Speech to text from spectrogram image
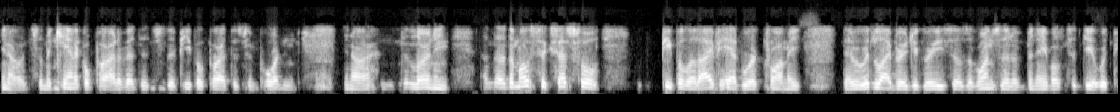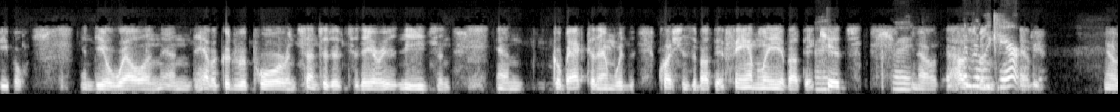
You know, it's the mechanical part of it. It's the people part that's important. You know, the learning. The the most successful people that I've had work for me that were with library degrees are the ones that have been able to deal with people and deal well and, and have a good rapport and sensitive to their needs and and go back to them with questions about their family, about their Right. kids, right you know, their And husband, really care. you. You know,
